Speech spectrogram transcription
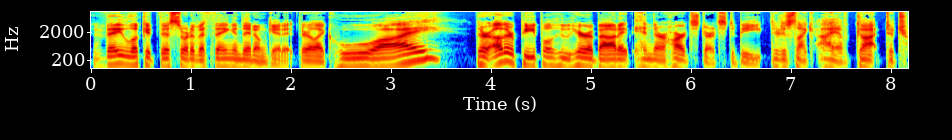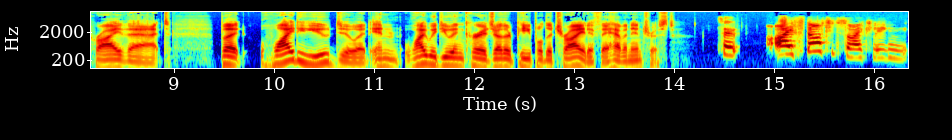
they look at this sort of a thing and they don't get it. They're like, why? There are other people who hear about it and their heart starts to beat. They're just like, I have got to try that. But why do you do it? And why would you encourage other people to try it if they have an interest? So I started cycling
